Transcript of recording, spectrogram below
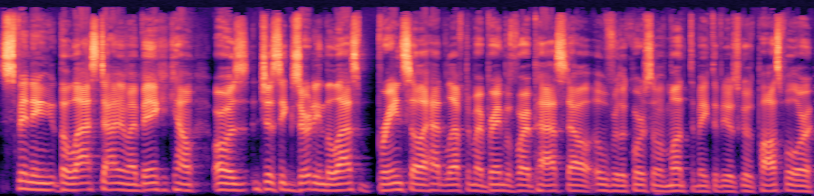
spending the last dime in my bank account, or I was just exerting the last brain cell I had left in my brain before I passed out over the course of a month to make the videos as good as possible, or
